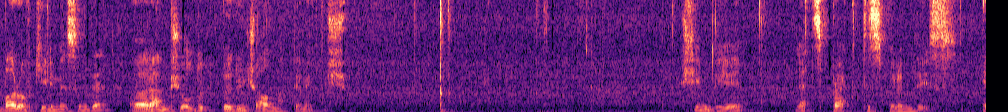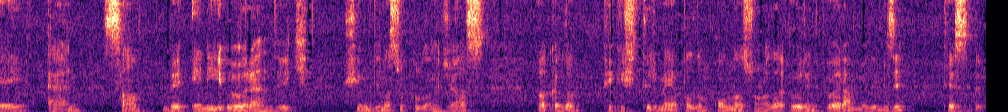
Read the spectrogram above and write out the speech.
Borrow kelimesini de öğrenmiş olduk. Ödünç almak demekmiş. Şimdi let's practice bölümündeyiz. A, and, some ve any öğrendik. Şimdi nasıl kullanacağız? Bakalım pekiştirme yapalım. Ondan sonra da öğrenip öğrenmediğimizi test edelim.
